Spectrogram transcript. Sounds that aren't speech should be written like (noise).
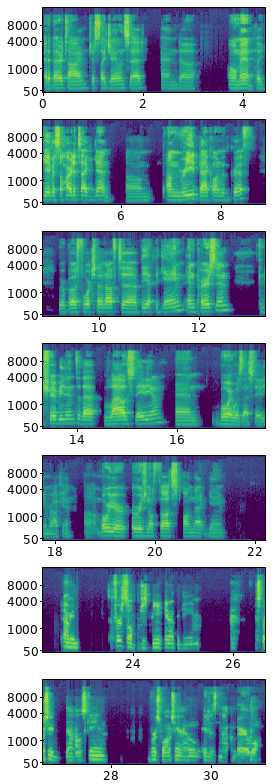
at a better time, just like Jalen said. And uh, oh man, they gave us a heart attack again. Um, I'm Reed back on with Griff. We were both fortunate enough to be at the game in person, contributing to that loud stadium. And boy, was that stadium rocking. Um, what were your original thoughts on that game? I mean, first off, just being at the game especially Dallas game versus watching at home, it is not comparable.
